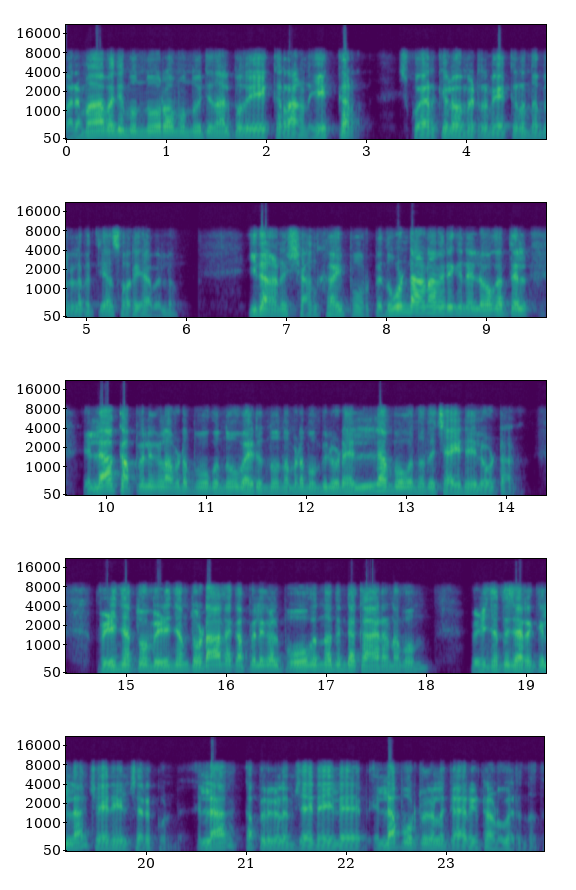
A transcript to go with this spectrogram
പരമാവധി മുന്നൂറോ മുന്നൂറ്റി നാൽപ്പതോ ഏക്കറാണ് ഏക്കർ. സ്ക്വയർ കിലോമീറ്ററും ഏക്കറും തമ്മിലുള്ള വ്യത്യാസം അറിയാമല്ലോ. ഇതാണ് ഷാങ്ഹായ് പോർട്ട്. ഇതുകൊണ്ടാണ് അവരിങ്ങനെ ലോകത്തിൽ എല്ലാ കപ്പലുകളും അവിടെ പോകുന്നു വരുന്നു നമ്മുടെ മുമ്പിലൂടെ എല്ലാം പോകുന്നത് ചൈനയിലോട്ടാണ്. വിഴിഞ്ഞത്തോ വിഴിഞ്ഞം തൊടാതെ കപ്പലുകൾ പോകുന്നതിന്റെ കാരണവും വിഴിഞ്ഞത്ത് ചരക്കില്ല ചൈനയിൽ ചരക്കുണ്ട്. എല്ലാ കപ്പലുകളും ചൈനയിലെ എല്ലാ പോർട്ടുകളിലും കയറിയിട്ടാണ് വരുന്നത്.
